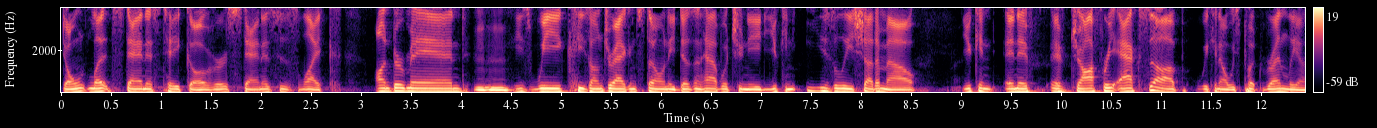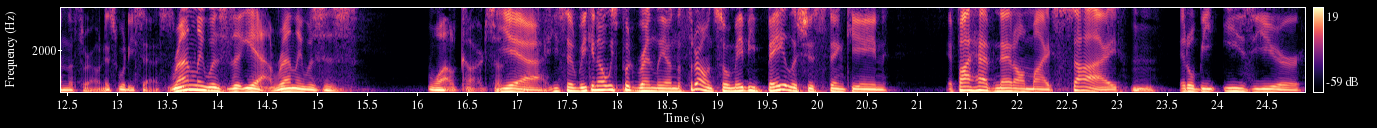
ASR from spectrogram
"Don't let Stannis take over." Stannis is like undermanned. Mm-hmm. He's weak. He's on Dragonstone. He doesn't have what you need. You can easily shut him out. You can, and if if Joffrey acts up, we can always put Renly on the throne. Is what he says. Renly was the yeah, Renly was his wild card. So Yeah, he said we can always put Renly on the throne. So maybe Baelish is thinking, if I have Ned on my side, Hmm. it'll be easier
